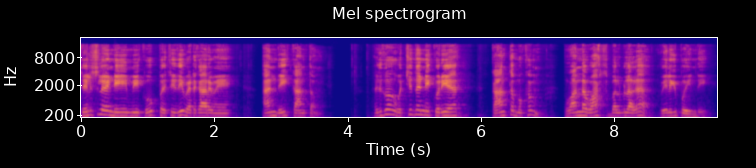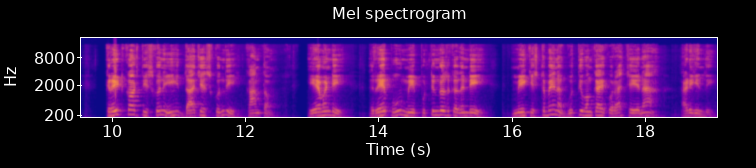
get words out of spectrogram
తెలుసులేండి మీకు ప్రతిదీ వెటకారమే అంది కాంతం. అదిగో వచ్చిందండి కొరియర్. కాంత ముఖం వంద వాట్స్ బల్బులాగా వెలిగిపోయింది. క్రెడిట్ కార్డ్ తీసుకొని దాచేసుకుంది కాంతం. ఏమండి రేపు మీ పుట్టినరోజు కదండి మీకు ఇష్టమైన గుత్తి వంకాయ కూర చేయనా? అడిగింది.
